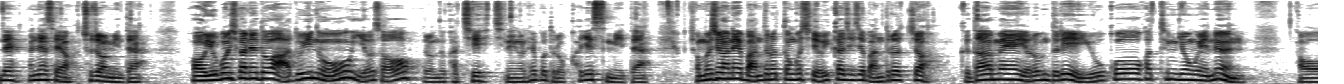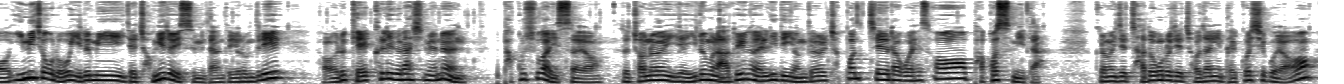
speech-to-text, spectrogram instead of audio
네 안녕하세요. 조정입니다. 어, 이번 시간에도 아두이노 이어서 여러분들 같이 진행을 해 보도록 하겠습니다. 전번 시간에 만들었던 것이 여기까지 이제 만들었죠. 그 다음에 여러분들이 요거 같은 경우에는 어, 임의적으로 이름이 이제 정해져 있습니다. 근데 여러분들이 어, 이렇게 클릭을 하시면은 바꿀 수가 있어요. 그래서 저는 이제 이름을 아두이노 LED 연결 첫 번째라고 해서 바꿨습니다. 그러면 이제 자동으로 이제 저장이 될 것이고요.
